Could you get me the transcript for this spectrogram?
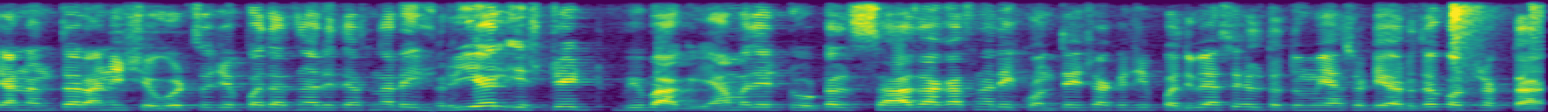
त्यानंतर आणि शेवटचं जे पद असणार आहे ते असणार आहे रिअल इस्टेट विभाग. यामध्ये टोटल सहा जागा असणार आहे. कोणत्याही शाखेची पदवी असेल तर तुम्ही यासाठी अर्ज करू शकता.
